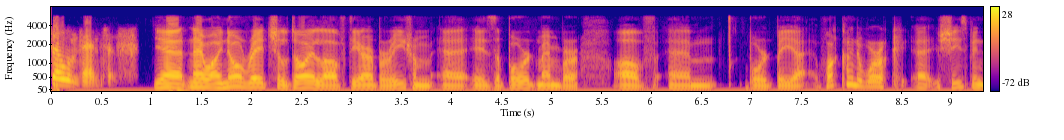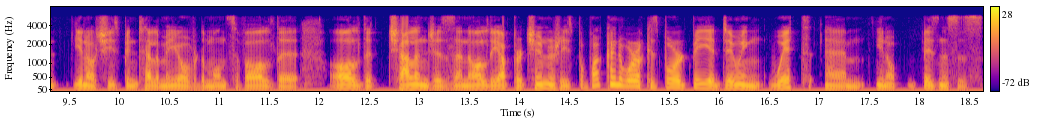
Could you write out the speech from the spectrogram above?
so inventive. Yeah, now I know Rachel Doyle of the Arboretum uh, is a board member of um, Bord Bia. What kind of work uh, she's been, you know, she's been telling me over the months of all the all the challenges and all the opportunities. But what kind of work is Bord Bia doing with, um, you know, businesses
